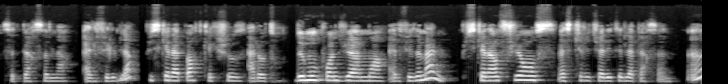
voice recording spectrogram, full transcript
cette personne-là, elle fait le bien, puisqu'elle apporte quelque chose à l'autre. De mon point de vue à moi, elle fait le mal, puisqu'elle influence la spiritualité de la personne. Hein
